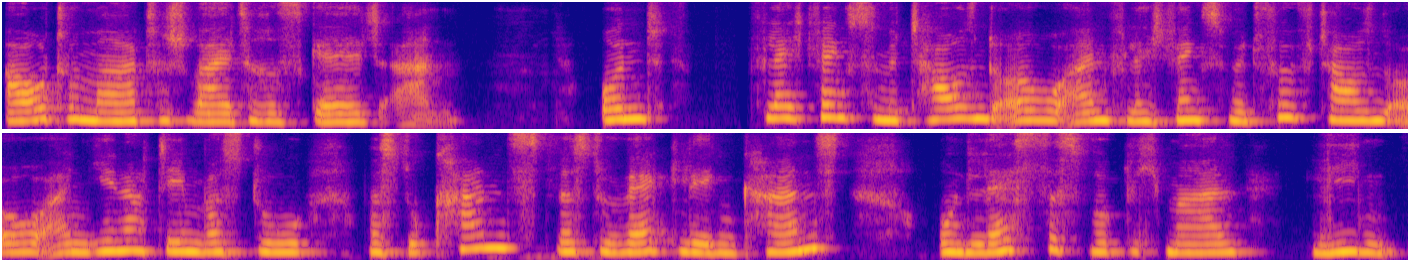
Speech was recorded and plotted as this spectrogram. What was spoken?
automatisch weiteres Geld an. Und Vielleicht fängst du mit 1000 Euro an, vielleicht fängst du mit 5000 Euro an, je nachdem, was du, was du kannst, was du weglegen kannst und lässt es wirklich mal liegen.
